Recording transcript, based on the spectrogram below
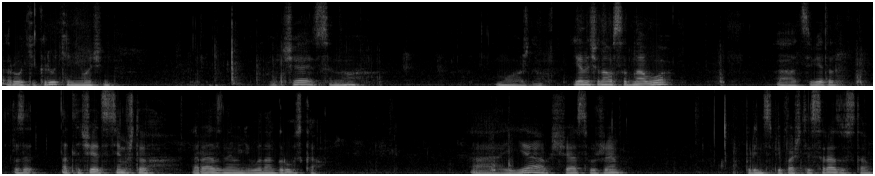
Руки-крюки не очень получается, но можно. Я начинал с одного, а цвет отличается тем, что разная у него нагрузка. А я сейчас уже, в принципе, почти сразу стал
